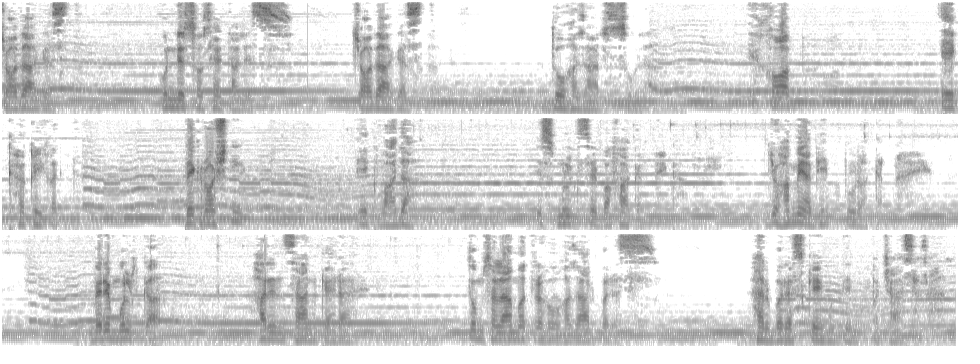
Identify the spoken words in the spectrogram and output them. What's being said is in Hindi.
चौदह अगस्त उन्नीस सौ सैतालीस। चौदह अगस्त दो हज़ार सोलह। एक ख्वाब, एक हकीकत, एक रोशनी, एक वादा इस मुल्क से वफा करने का, जो हमें अभी पूरा करना है। मेरे मुल्क का हर इंसान कह रहा है, तुम सलामत रहो हज़ार बरस, हर बरस के हो दिन पचास हज़ार।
